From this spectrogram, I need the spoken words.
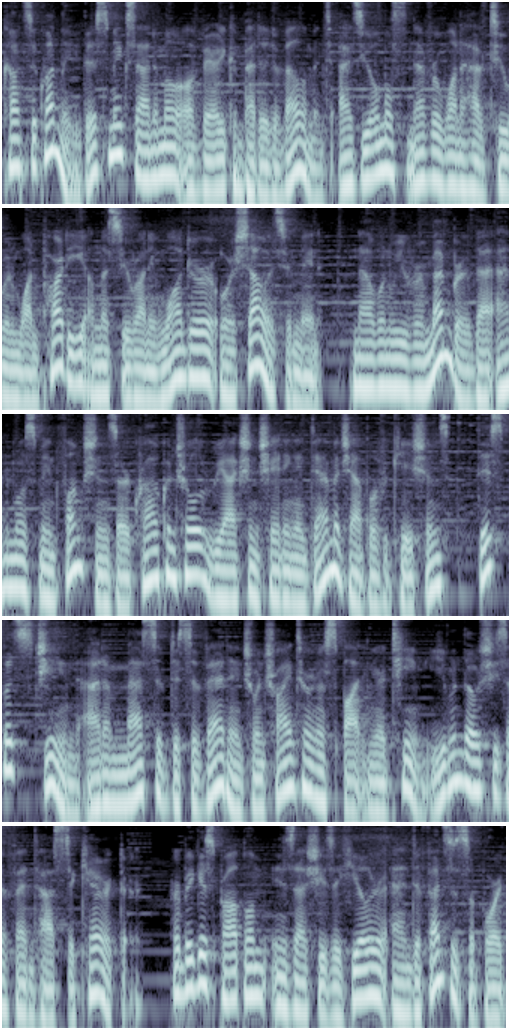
Consequently, this makes Anemo a very competitive element, as you almost never want to have two in one party unless you're running Wanderer or Xiao as your main, now when we remember that Anemo's main functions are crowd control, reaction chaining, and damage amplifications, this puts Jean at a massive disadvantage when trying to earn a spot in your team even though she's a fantastic character. Her biggest problem is that she's a healer and defensive support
